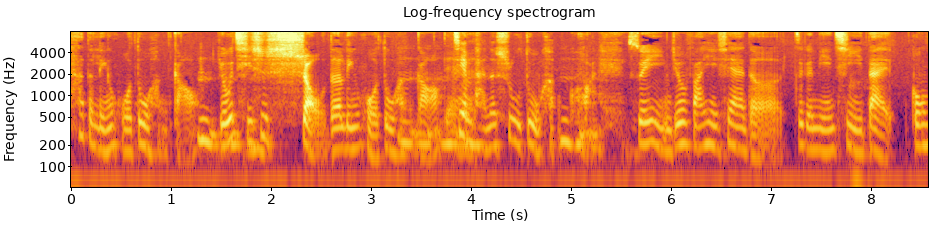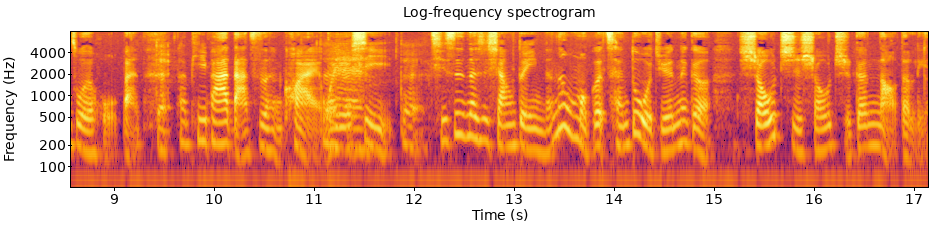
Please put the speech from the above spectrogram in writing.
它的灵活度很高，尤其是手的灵活度很高，键盘的速度很快，所以你就发现现在的这个年轻一代工作的伙伴，对，他噼啪打字很快，玩游戏，对，其实那是相对应的。那某个程度，我觉得那个手指、手指跟脑的联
